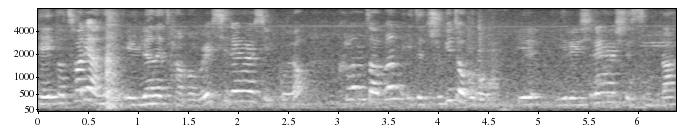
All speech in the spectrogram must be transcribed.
데이터 처리하는 일련의 작업을 실행할 수 있고요. 크론잡은 이제 주기적으로 일, 일을 실행할 수 있습니다.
